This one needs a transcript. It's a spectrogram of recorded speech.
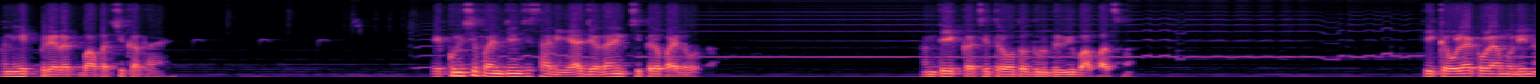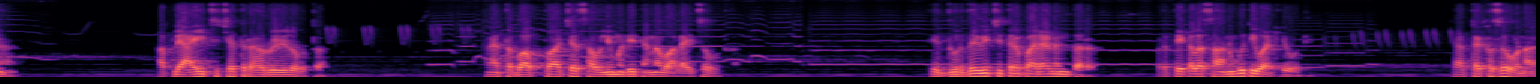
पण एक प्रेरक बाबाची कथा आहे. एकोणीसशे पंच्याऐंशी साली या जगाने एक चित्र पाहिलं होतं. आणि ते एक चित्र होतं दुर्दैवी बापाचं. की कवळ्या कवळ्या मुलीनं आपल्या आईचं छत्र हरवलेलं होतं. आणि आता बाप्पाच्या सावलीमध्ये त्यांना वाढायचं होतं. ते दुर्दैवी चित्र पाहिल्यानंतर प्रत्येकाला सहानुभूती वाटली होती. आता कसं होणार?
